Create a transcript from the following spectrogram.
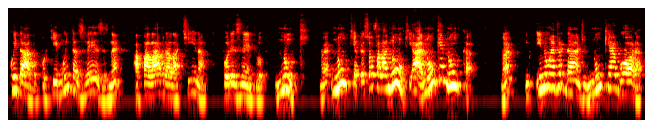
cuidado, porque muitas vezes, né, a palavra latina, por exemplo, nunc, não é? A pessoa fala nunc, ah, nunca é nunca, não é? E, e não é verdade, nunca é agora.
